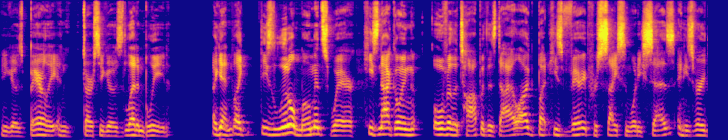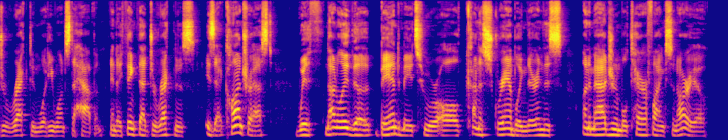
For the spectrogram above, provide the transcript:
And he goes, Barely. And Darcy goes, Let him bleed again, like these little moments where he's not going over the top with his dialogue, but he's very precise in what he says and he's very direct in what he wants to happen. And I think that directness is at contrast with not only the bandmates who are all kind of scrambling, they're in this unimaginable, terrifying scenario.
